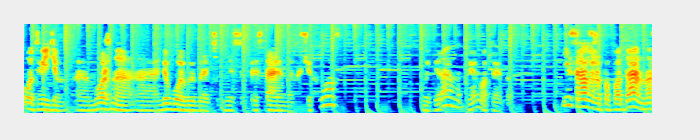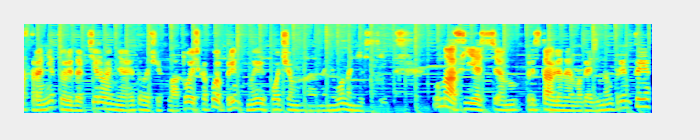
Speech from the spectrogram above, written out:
Вот видим, можно любой выбрать из представленных чехлов. Выбираем, например, вот этот. И сразу же попадаем на страницу редактирования этого чехла. То есть какой принт мы хотим на него нанести. У нас есть эм, представленные магазином принты.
